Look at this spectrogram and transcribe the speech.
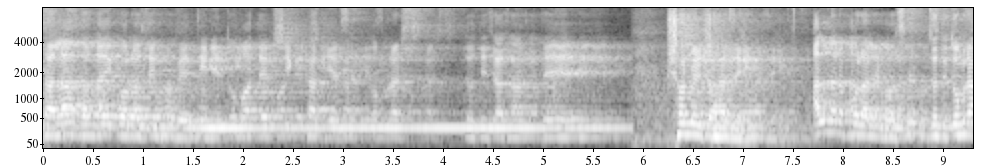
সালাত আদায় করো যেভাবে তিনি তোমাদের শিক্ষা দিয়েছেন, তোমরা যদি যা জানতে সম্মানিত হাজির। আল্লাহ রাব্বুল আলামিন বলছেন, যদি তোমরা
